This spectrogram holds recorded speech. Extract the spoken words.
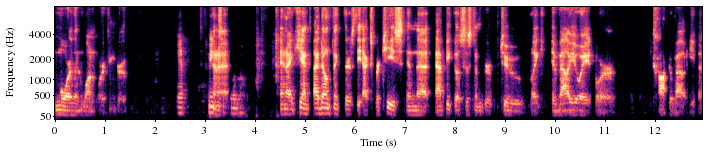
more than one working group. Yep. And I- And I can't, I don't think there's the expertise in that app ecosystem group to like evaluate or talk about even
